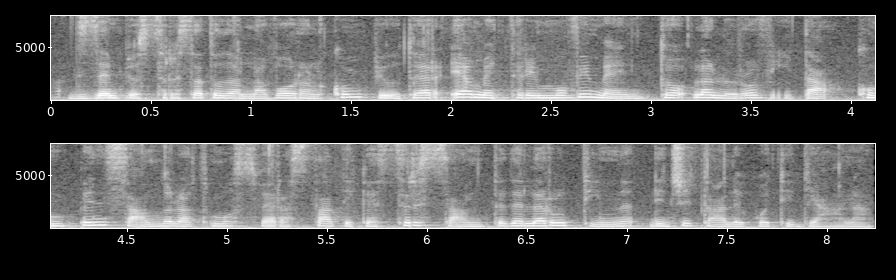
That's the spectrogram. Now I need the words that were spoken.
ad esempio stressato dal lavoro al computer, e a mettere in movimento la loro vita, compensando l'atmosfera statica e stressante della routine digitale quotidiana.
